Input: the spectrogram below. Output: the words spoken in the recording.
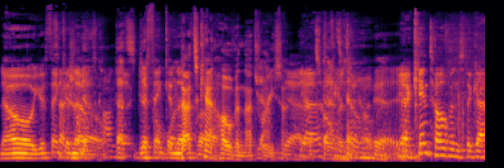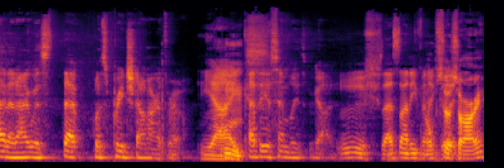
No, you're thinking Sexual of misconduct? that's You're different thinking one. of- That's Kent uh, Hovind. That's yeah. recent. Yeah, Yeah, that's that's Hovind. Kent Hovind. Yeah, Yeah, yeah. Kent Hovind's the guy that I was that was preached on our throat Yikes. at the Assemblies of God. Oosh, that's not even. a I'm so good- sorry.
